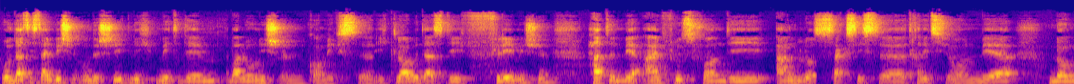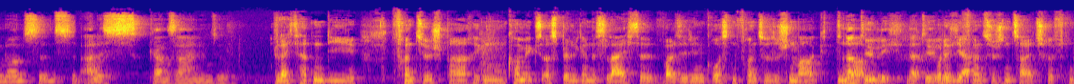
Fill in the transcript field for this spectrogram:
Und das ist ein bisschen unterschiedlich mit den wallonischen Comics. Äh, ich glaube, dass die flämische hatten mehr Einfluss von der anglosächsischen Tradition, mehr No-Nonsense, alles kann sein und so. Vielleicht hatten die französischsprachigen Comics aus Belgien es leichter, weil sie den großen französischen Markt Natürlich, haben. natürlich. Oder die ja. französischen Zeitschriften.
